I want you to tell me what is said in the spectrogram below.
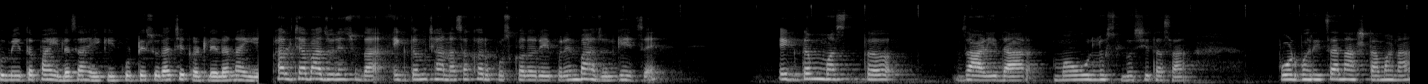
तुम्ही इथं पाहिलंच आहे की कुठेसुद्धा चिकटलेला चिकटलेलं नाही आहे खालच्या बाजूने सुद्धा एकदम छान असा खरपूस कलर येईपर्यंत भाजून घ्यायचं आहे एकदम मस्त जाळीदार मऊ लुसलुशीत असा. पोटभरीचा नाश्ता म्हणा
